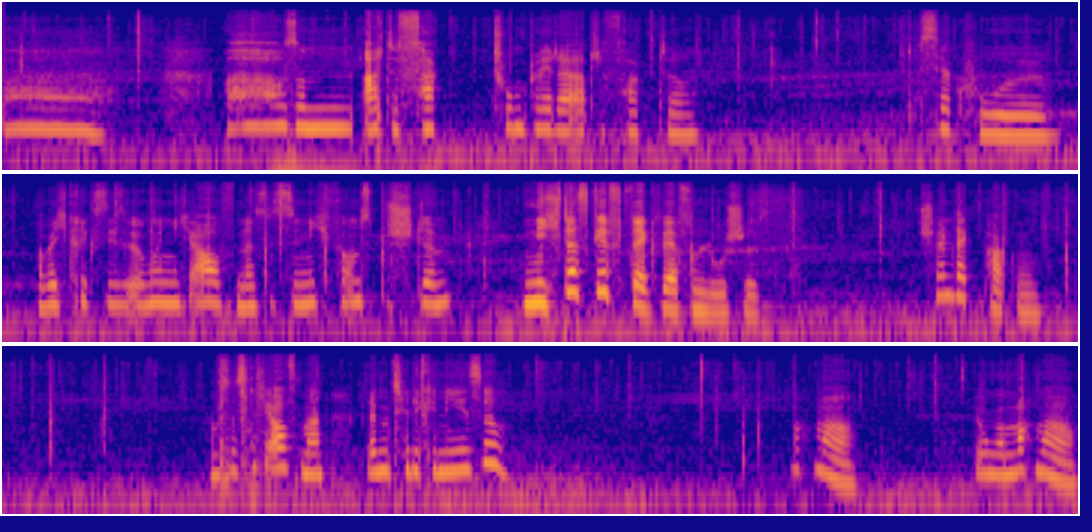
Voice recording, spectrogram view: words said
Oh, oh so ein Artefakt. Tomb Raider Artefakte. Das ist ja cool. Aber ich krieg sie irgendwie nicht auf. Ne? Das ist sie nicht für uns bestimmt. Nicht das Gift wegwerfen, Lucius. Schön wegpacken. Du musst das nicht aufmachen. Bleib mit Telekinese. Mach mal. Junge, mach mal.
